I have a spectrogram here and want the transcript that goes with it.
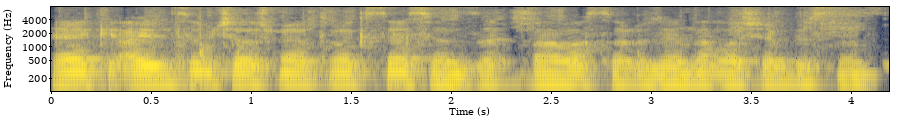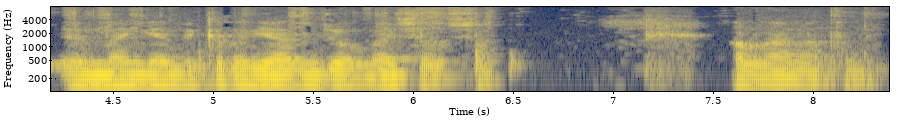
Eğer ki ayrıntılı bir çalışma yaptırmak isterseniz de bana üzerinden ulaşabilirsiniz. Elimden geldiği kadar yardımcı olmaya çalışacağım. Allah'a emanet olun.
